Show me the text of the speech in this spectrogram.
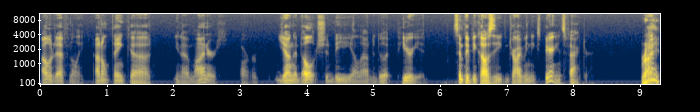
Oh, definitely. I don't think uh, you know minors or young adults should be allowed to do it. Period. Simply because of the driving experience factor. Right.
